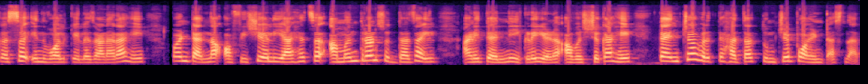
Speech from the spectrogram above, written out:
कसं इन्व्हॉल्व केलं जाणार आहे. पण त्यांना ऑफिशियल या ह्याचं आमंत्रण सुद्धा जाईल आणि त्यांनी इकडे येणं आवश्यक आहे. त्यांच्यावरती हातात तुमचे पॉईंट असणार.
